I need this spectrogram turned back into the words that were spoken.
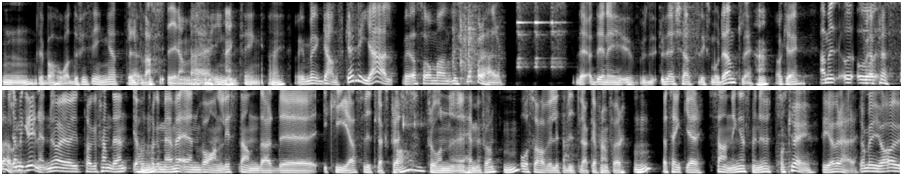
Mm, det är bara hål. Det finns inget... Inget eh, vasst finns- i dem, Nej, liksom. ingenting. Nej. Men ganska rejäl. Alltså om man lyssnar på det här. Den, är, den känns liksom ordentlig. Okej. Ja, men, och, och, Får jag pressa, eller? Ja, men grejen är, nu har jag ju tagit fram den. Jag har tagit med mig en vanlig standard eh, Ikeas vitlökspress från eh, hemifrån. Och så har vi lite vitlökar framför. Jag tänker, sanningens minut. Okej. Hur gör vi det här? Ja, men jag,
